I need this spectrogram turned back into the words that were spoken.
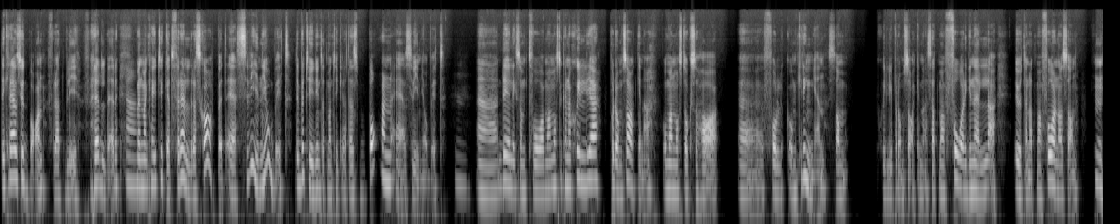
Det krävs ju ett barn för att bli förälder. Ja. Men man kan ju tycka att föräldraskapet är svinjobbigt. Det betyder inte att man tycker att ens barn är svinjobbigt. Mm. Uh, det är liksom två, man måste kunna skilja på de sakerna. Och man måste också ha uh, folk omkring en som skiljer på de sakerna. Så att man får gnälla utan att man får någon sån, mm,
